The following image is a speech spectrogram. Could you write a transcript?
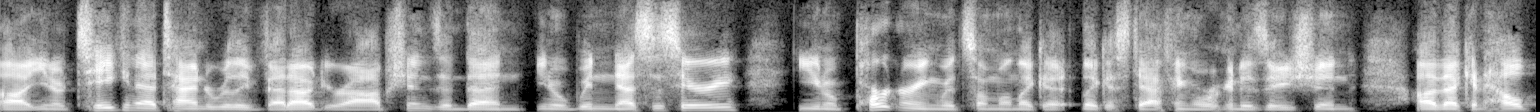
uh, you know, taking that time to really vet out your options, and then, you know, when necessary, you know, partnering with someone like a like a staffing organization uh, that can help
